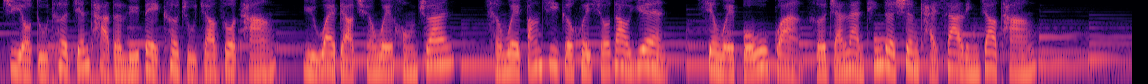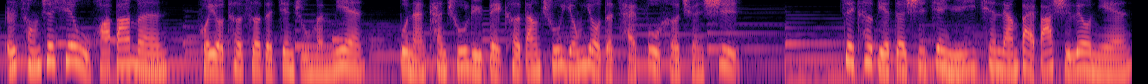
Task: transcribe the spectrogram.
具有独特尖塔的吕北克主教座堂，与外表全为红砖，曾为方济各会修道院，现为博物馆和展览厅的圣凯撒林教堂。而从这些五花八门，颇有特色的建筑门面，不难看出吕北克当初拥有的财富和权势。最特别的是，建于一千两百八十六年，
